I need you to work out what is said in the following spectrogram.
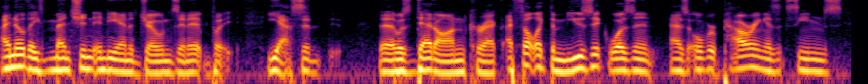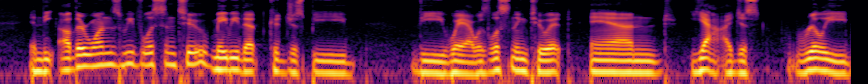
I know they mentioned Indiana Jones in it, but yes, it that was dead on correct. I felt like the music wasn't as overpowering as it seems in the other ones we've listened to. Maybe that could just be the way I was listening to it. And yeah, I just really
